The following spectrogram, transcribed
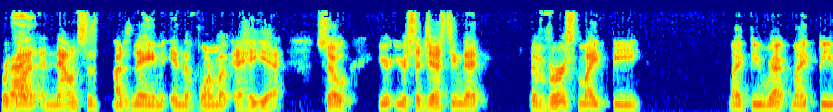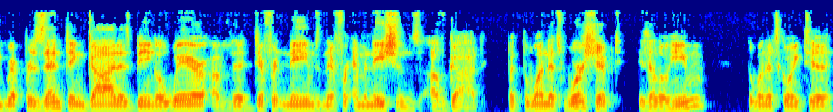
where Right. God announces God's name in the form of Ehiyeh. So you're you're suggesting that the verse might be might be rep, might be representing God as being aware of the different names and therefore emanations of God. But the one that's worshipped is Elohim. The one that's going to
